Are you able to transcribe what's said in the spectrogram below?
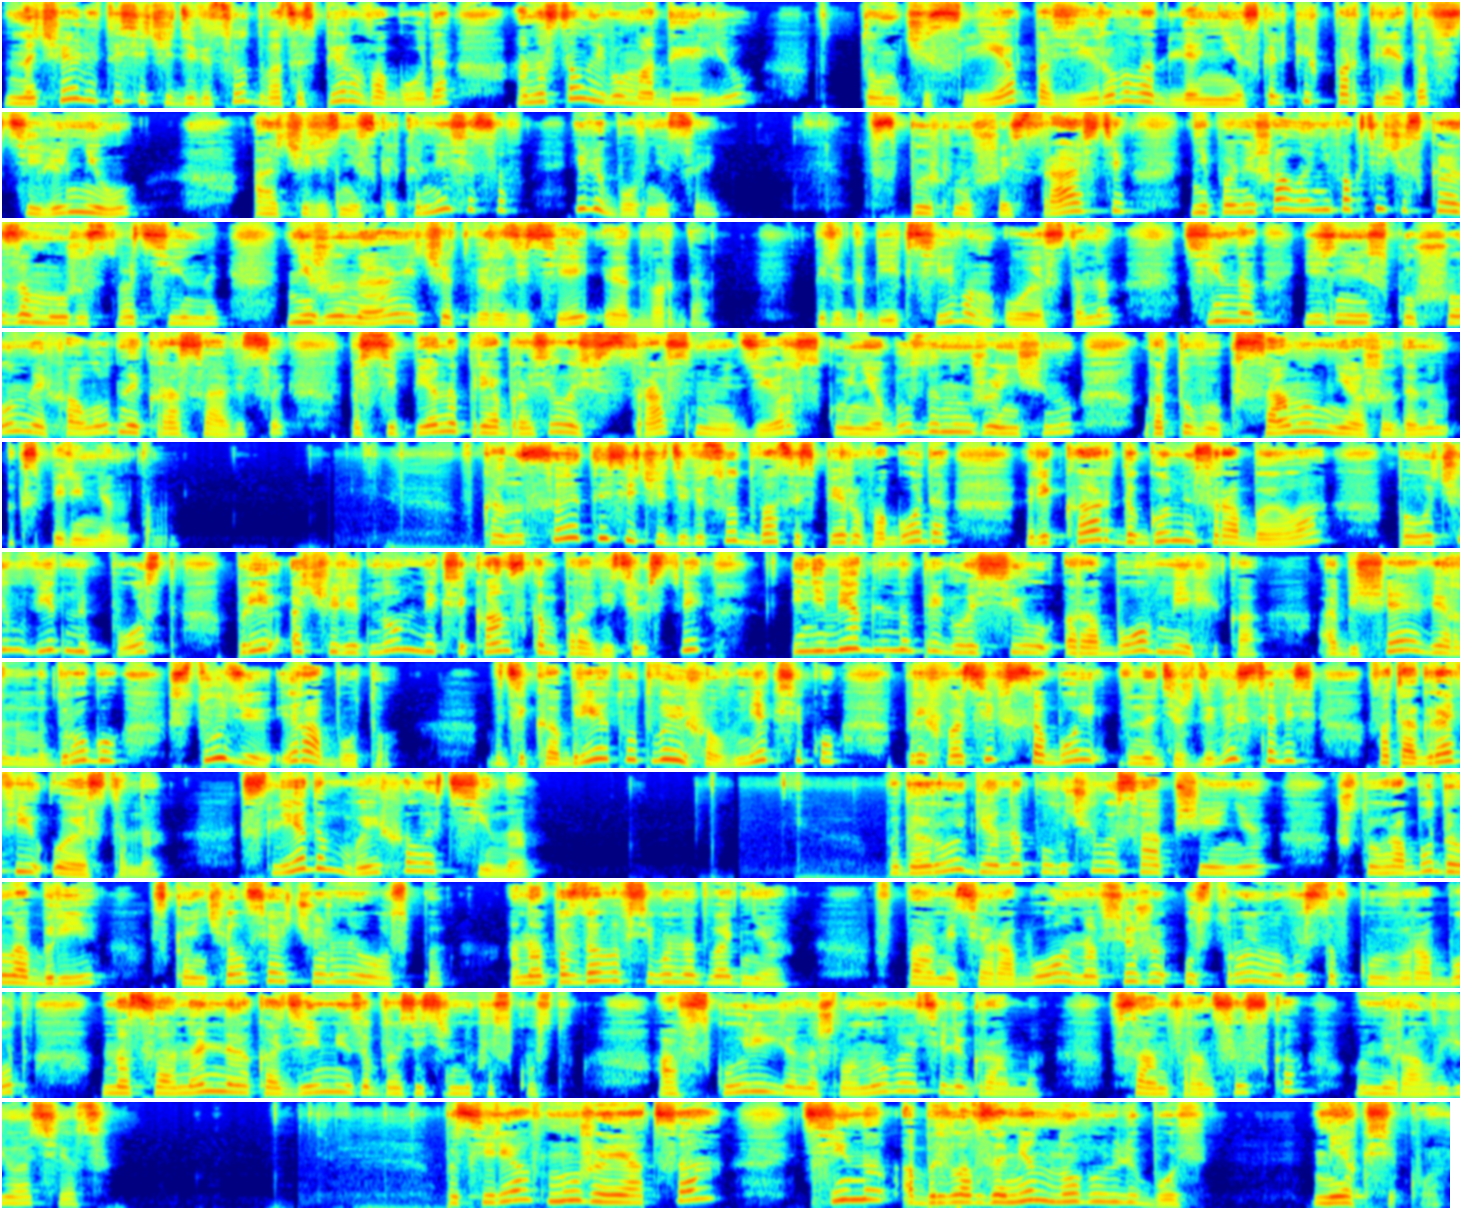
В начале 1921 года она стала его моделью, в том числе позировала для нескольких портретов в стиле ню, а через несколько месяцев и любовницей. Вспыхнувшей страсти не помешало ни фактическое замужество Тины, ни жена и четверо детей Эдварда. Перед объективом Уэстона Тина из неискушенной холодной красавицы постепенно преобразилась в страстную, дерзкую, необузданную женщину, готовую к самым неожиданным экспериментам конце 1921 года Рикардо Гомес Рабелла получил видный пост при очередном мексиканском правительстве и немедленно пригласил Рабо в Мехико, обещая верному другу студию и работу. В декабре тот выехал в Мексику, прихватив с собой в надежде выставить фотографии Уэстона. Следом выехала Тина. По дороге она получила сообщение, что Рабо де Лабри скончался от черной оспы, она опоздала всего на два дня. В память о Рабо она все же устроила выставку его работ в Национальной академии изобразительных искусств. А вскоре ее нашла новая телеграмма. В Сан-Франциско умирал ее отец. Потеряв мужа и отца, Тина обрела взамен новую любовь – Мексику.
